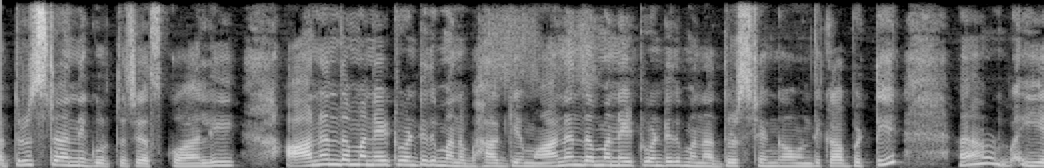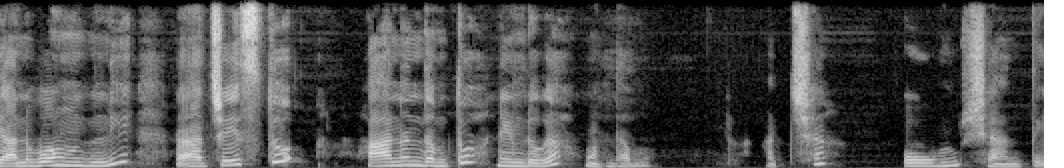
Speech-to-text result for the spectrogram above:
అదృష్టాన్ని గుర్తు చేసుకోవాలి. ఆనందం అనేటువంటిది మన భాగ్యం ఆనందం అనేటువంటిది మన అదృష్టంగా ఉంది కాబట్టి ఈ అనుభవంని చేస్తూ ఆనందంతో నిండుగా ఉందాము. అచ్చా ఓం శాంతి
